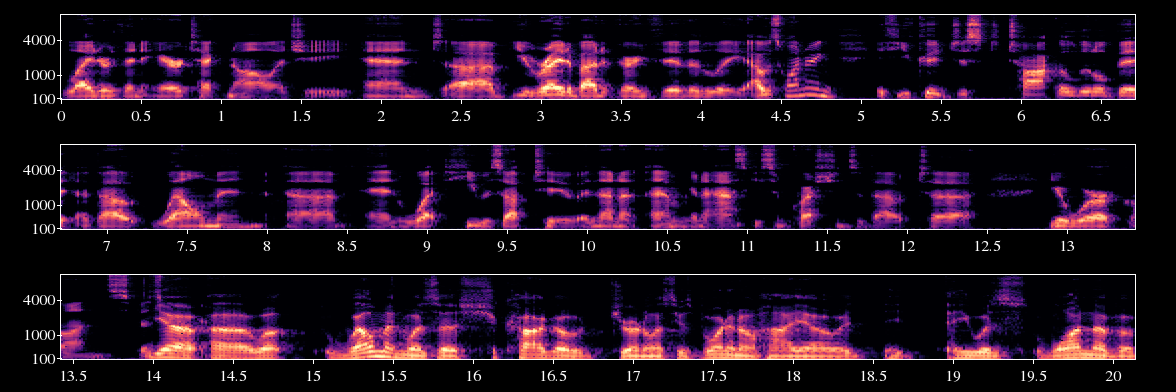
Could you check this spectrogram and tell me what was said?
lighter than air technology. And uh, you write about it very vividly. I was wondering if you could just talk a little bit about Wellman uh, and what he was up to. And then I'm going to ask you some questions about uh, your work on Spitsbergen. Yeah, uh, well, Wellman was a Chicago journalist. He was born in Ohio. Was one of a,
